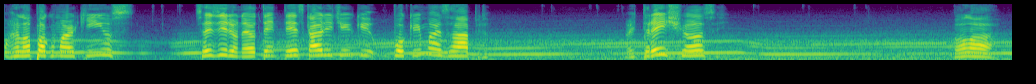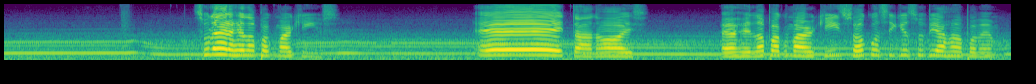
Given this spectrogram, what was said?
O relâmpago Marquinhos. Vocês viram, né? Eu tentei esse carro, ele tinha que ir um pouquinho mais rápido. Aí, três chances. Vamos lá. Sulera, relâmpago Marquinhos. Eita, nós. É, relâmpago Marquinhos só conseguiu subir a rampa mesmo.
